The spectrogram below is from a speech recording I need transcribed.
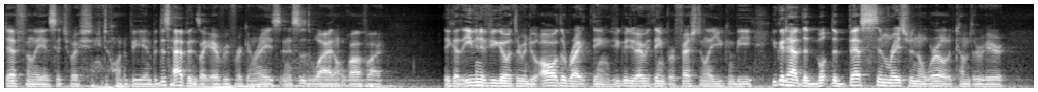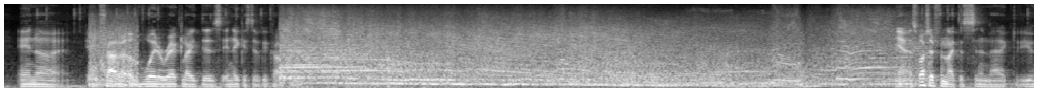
definitely a situation you don't want to be in. But this happens like every freaking race, and this is why I don't qualify because even if you go through and do all the right things you could do everything professionally. You can be you could have the the best sim racer in the world come through here and uh and try to avoid a wreck like this and they can still get caught. Yeah let's watch it from like the cinematic view.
